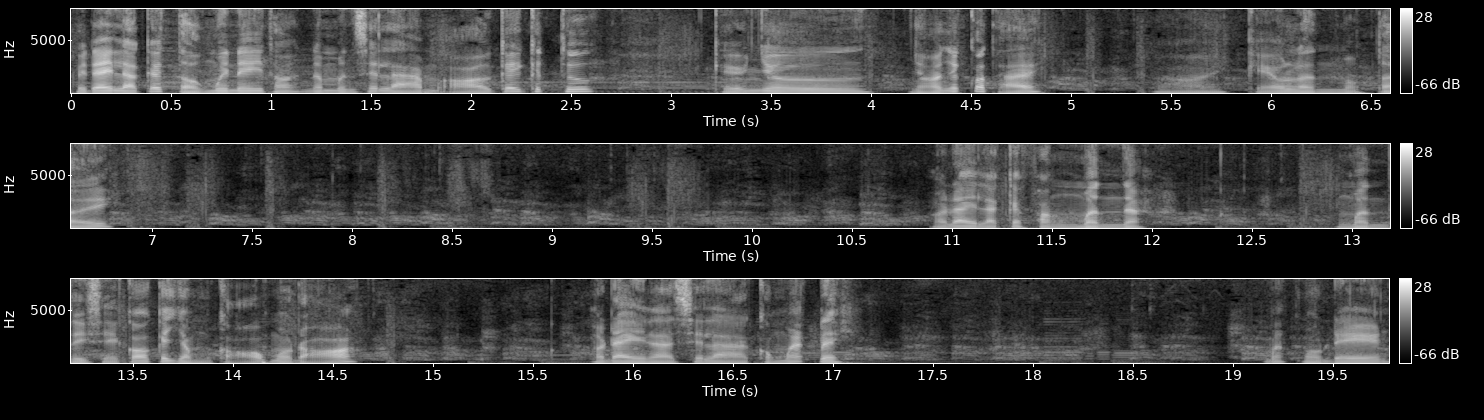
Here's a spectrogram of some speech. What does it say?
Vì đây là cái tượng mini thôi nên mình sẽ làm ở cái kích thước kiểu như nhỏ nhất có thể. Rồi kéo lên một tí. Ở đây là cái phần mình nè. Mình thì sẽ có cái dòng cổ màu đỏ. Ở đây là sẽ là con mắt đi. Mắt màu đen.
